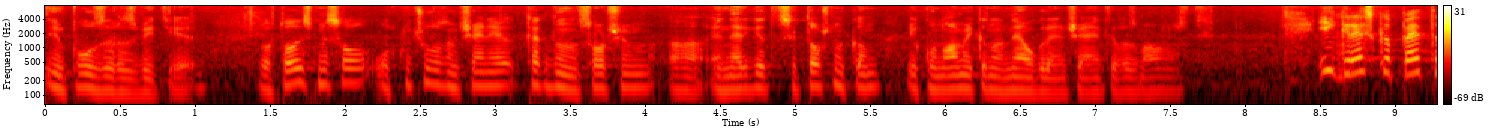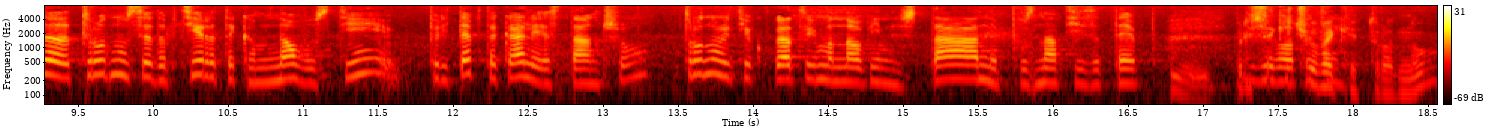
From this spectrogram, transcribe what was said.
импулс за развитие. В този смисъл от ключово значение как да насочим а, енергията си точно към економика на неограничените възможности. И грешка пета, трудно се адаптирате към новости. При теб така ли е, Станчо? Трудно ли ти е, когато има нови неща, непознати за теб? При всеки човек е трудно.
